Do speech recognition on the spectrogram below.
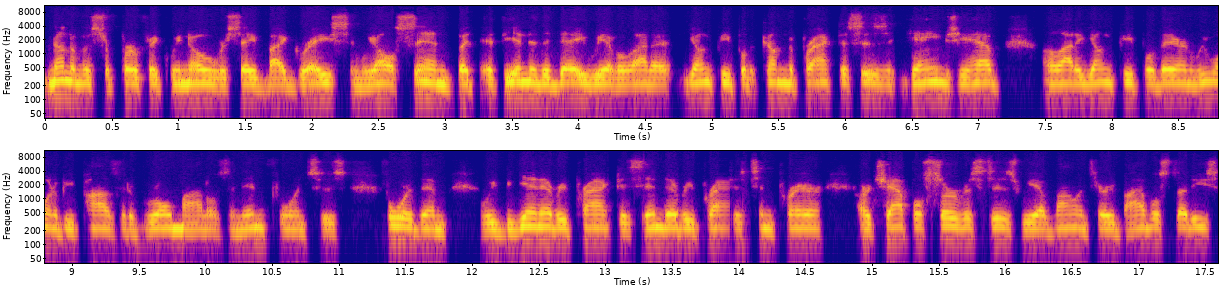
none of us are perfect. We know we're saved by grace and we all sin but at the end of the day we have a lot of young people that come to practices games you have a lot of young people there and we want to be positive role models and influences for them. We begin every practice end every practice in prayer our chapel services we have voluntary bible studies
